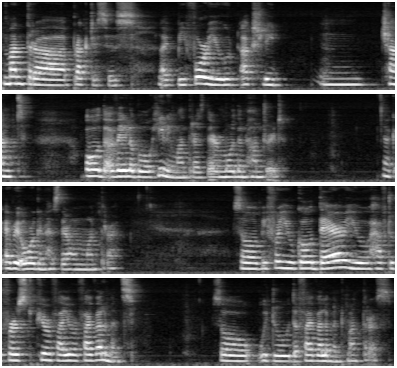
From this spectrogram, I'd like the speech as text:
mantra practices. Like before you actually mm, chant all the available healing mantras, there are more than 100. Like every organ has their own mantra. So before you go there, you have to first purify your five elements. So we do the five element mantras.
